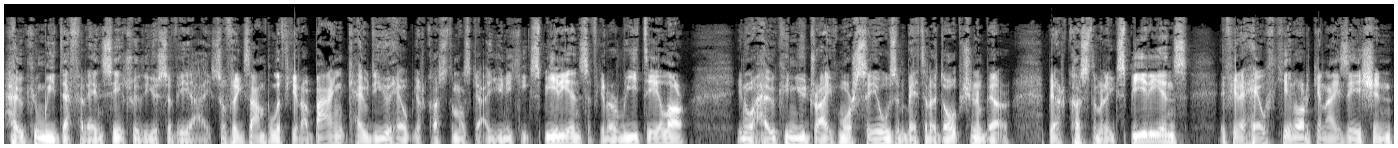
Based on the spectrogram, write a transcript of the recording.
how can we differentiate through the use of AI? So, for example, if you're a bank, how do you help your customers get a unique experience? If you're a retailer, you know, how can you drive more sales and better adoption and better, better customer experience? If you're a healthcare organization,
